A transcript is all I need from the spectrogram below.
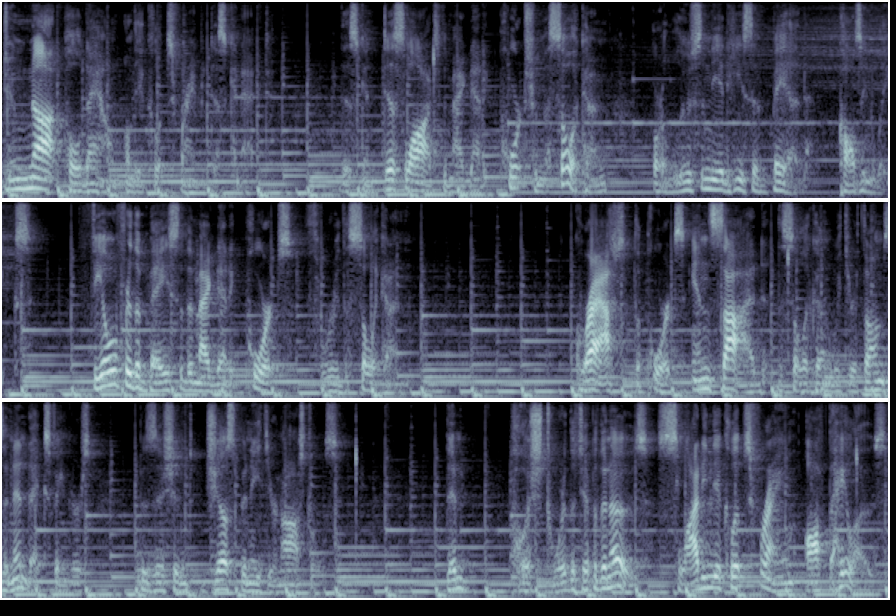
Do not pull down on the Eclipse frame to disconnect. This can dislodge the magnetic ports from the silicone or loosen the adhesive bed, causing leaks. Feel for the base of the magnetic ports through the silicone. Grasp the ports inside the silicone with your thumbs and index fingers positioned just beneath your nostrils. Then push toward the tip of the nose, sliding the Eclipse frame off the halos.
